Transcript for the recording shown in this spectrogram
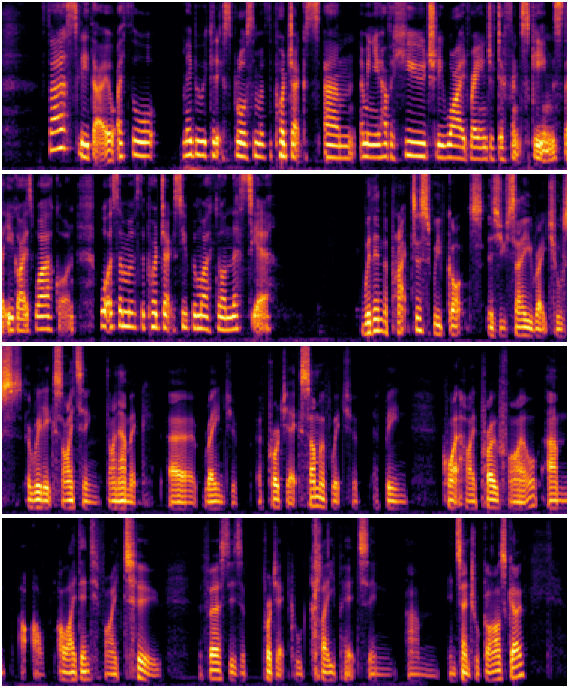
Firstly, though, I thought maybe we could explore some of the projects. Um, I mean, you have a hugely wide range of different schemes that you guys work on. What are some of the projects you've been working on this year? Within the practice, we've got, as you say, Rachel, a really exciting, dynamic uh, range of, of projects, some of which have, have been quite high profile. Um, I'll, I'll identify two. The first is a project called Clay Pits in, um, in central Glasgow.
